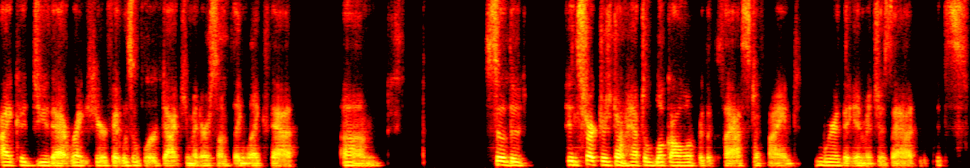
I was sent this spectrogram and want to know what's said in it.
I could do that right here if it was a Word document or something like that. Um, so the instructors don't have to look all over the class to find where the image is at. It's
